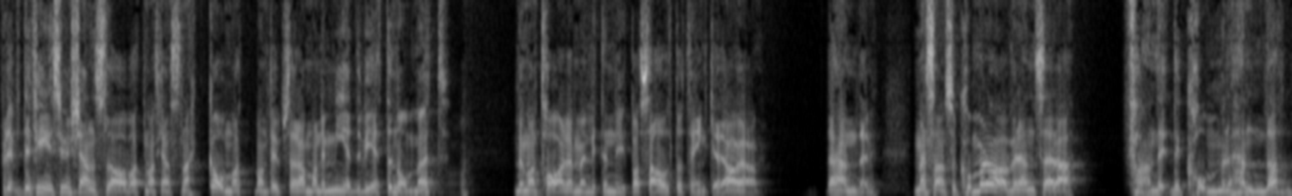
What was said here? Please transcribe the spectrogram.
för det, det finns ju en känsla av att man kan snacka om att man, typ så här, man är medveten om det. Men man tar det med en liten nypa salt och tänker, ja ja, det händer. Men sen så kommer det över en så här, fan det, det kommer att hända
